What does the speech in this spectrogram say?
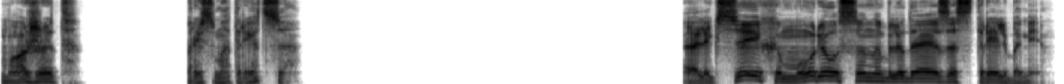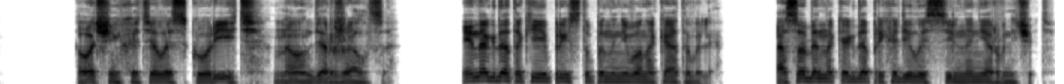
Может, присмотреться? Алексей хмурился, наблюдая за стрельбами. Очень хотелось курить, но он держался. Иногда такие приступы на него накатывали, особенно когда приходилось сильно нервничать.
